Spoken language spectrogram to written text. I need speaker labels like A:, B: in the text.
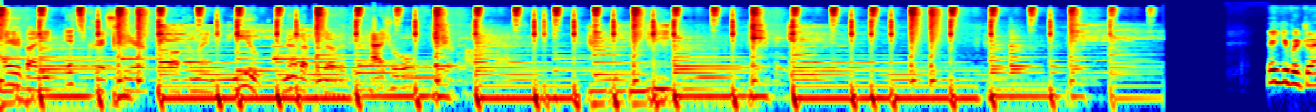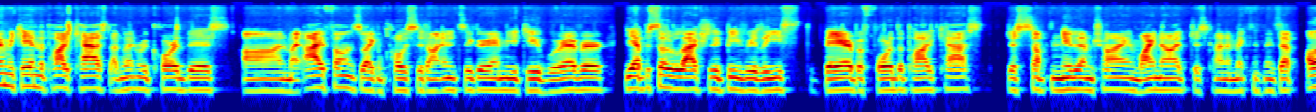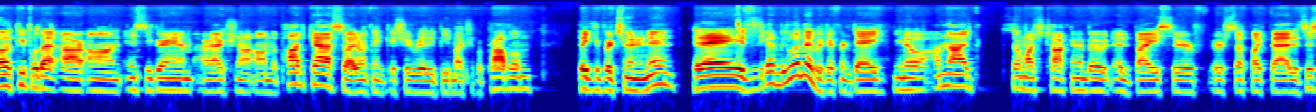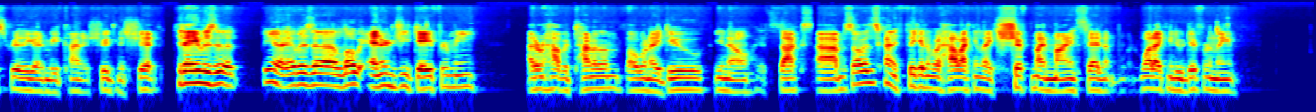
A: Hey everybody, it's Chris here, welcoming you to another episode of the Casual Flipper Podcast. Thank you for joining me today on the podcast. I'm going to record this on my iPhone so I can post it on Instagram, YouTube, wherever. The episode will actually be released there before the podcast. Just something new that I'm trying. Why not? Just kind of mixing things up. A lot of people that are on Instagram are actually not on the podcast, so I don't think it should really be much of a problem. Thank you for tuning in. Today is going to be a little bit of a different day. You know, I'm not so much talking about advice or, or stuff like that. It's just really going to be kind of shooting the shit. Today was a you know, it was a low energy day for me. I don't have a ton of them, but when I do, you know, it sucks. Um, so I was just kind of thinking about how I can like shift my mindset and what I can do differently.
